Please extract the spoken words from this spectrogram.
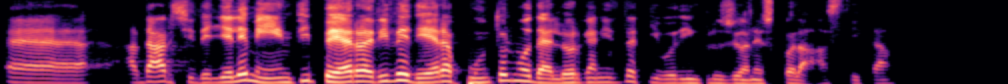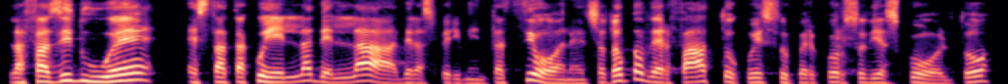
eh, a darci degli elementi per rivedere appunto il modello organizzativo di inclusione scolastica. La fase 2 è stata quella della, della, sperimentazione, cioè dopo aver fatto questo percorso di ascolto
